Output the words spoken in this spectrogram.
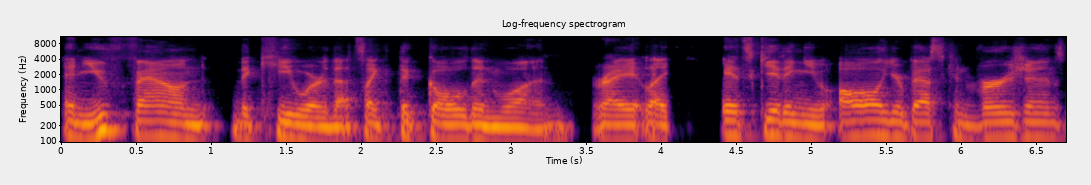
and you found the keyword that's like the golden one, right? Like it's getting you all your best conversions.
